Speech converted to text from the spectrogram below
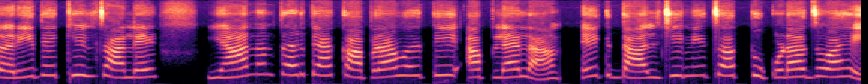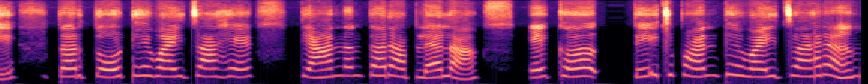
तरी देखील चालेल. यानंतर त्या कापरावरती आपल्याला एक दालचिनीचा तुकडा जो आहे तर तो ठेवायचा आहे. त्यानंतर आपल्याला एक अ, तेजपान ठेवायचं कारण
